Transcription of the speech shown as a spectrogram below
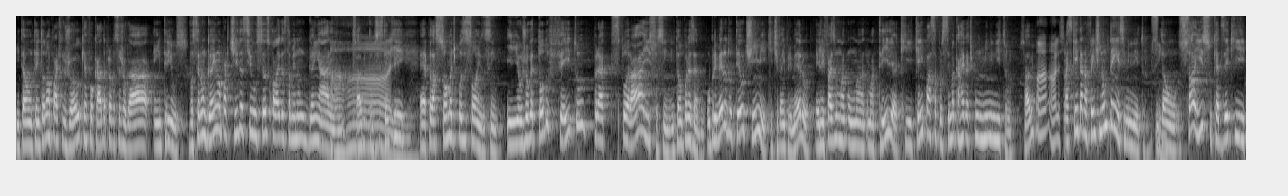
Então tem toda uma parte do jogo que é focada para você jogar em trios. Você não ganha uma partida se os seus colegas também não ganharem, ah, sabe? Então vocês têm que é pela soma de posições, assim. E o jogo é todo feito para explorar isso, assim. Então, por exemplo, o primeiro do teu time que tiver em primeiro, ele faz uma, uma, uma trilha que quem passa por cima carrega tipo um mini nitro, sabe? Ah, olha só. Mas quem tá na frente não tem esse mini nitro. Sim. Então, só isso quer dizer que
